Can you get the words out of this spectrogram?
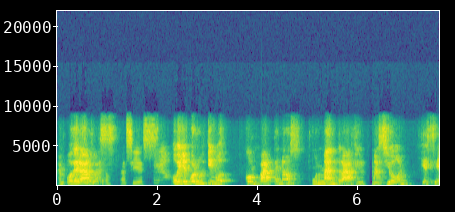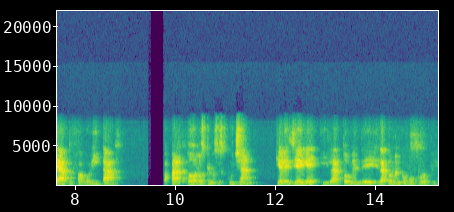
Empoderarlas. Así es. Oye, por último, compártenos un mantra, afirmación que sea tu favorita para todos los que nos escuchan, que les llegue y la tomen de, la tomen como propia.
